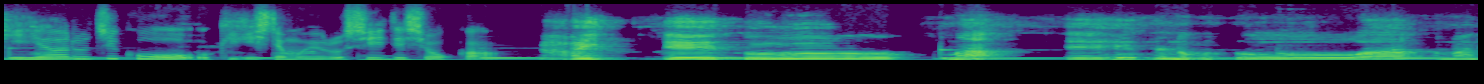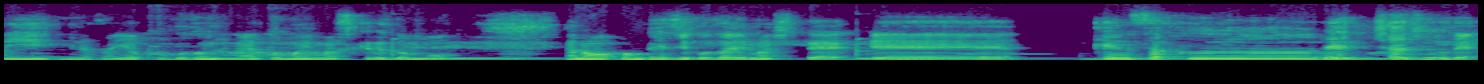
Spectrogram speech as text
PR 事項をお聞きしてもよろしいでしょうか？はい。えーとまあえー、閉店のこまり皆さんよくご存知ないと思いますけれども、あのホームページございまして、えー、検索で茶汁で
